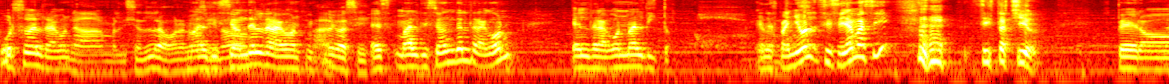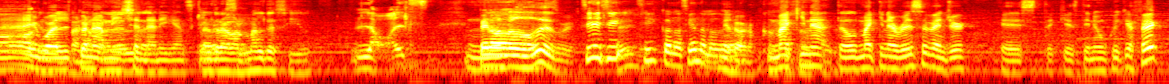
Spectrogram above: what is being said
Curso del dragón. No, maldición del dragón. algo así, maldición ¿no? del dragón. Algo así. Es maldición del dragón, el dragón maldito. en español, si se llama así, sí está chido. Pero. Ah, igual Para con Ami el- Shenanigans, claro. el dragón sí. maldecido. LOLs. No Pero- lo dudes, güey. Sí, sí, sí, Sí. conociéndolo. Con Máquina, tenemos máquina Res Avenger, este, que tiene un Quick Effect.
